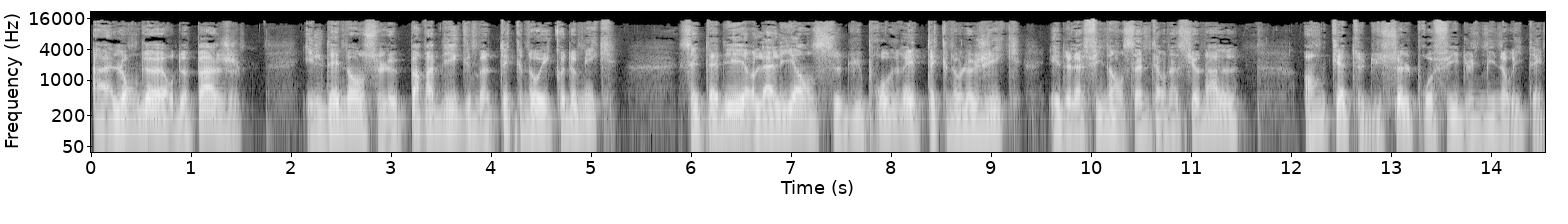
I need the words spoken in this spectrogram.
À longueur de page, il dénonce le paradigme techno-économique, c'est-à-dire l'alliance du progrès technologique et de la finance internationale en quête du seul profit d'une minorité.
